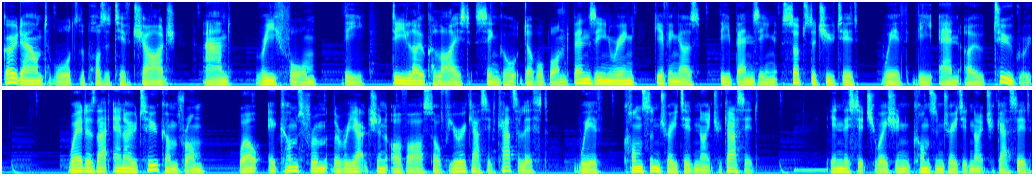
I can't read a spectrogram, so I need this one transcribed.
go down towards the positive charge and reform the delocalized single double bond benzene ring, giving us the benzene substituted with the NO2 group. Where does that NO2 come from? Well, it comes from the reaction of our sulfuric acid catalyst with concentrated nitric acid. In this situation, concentrated nitric acid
